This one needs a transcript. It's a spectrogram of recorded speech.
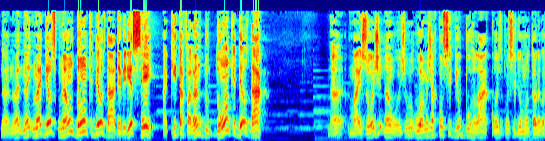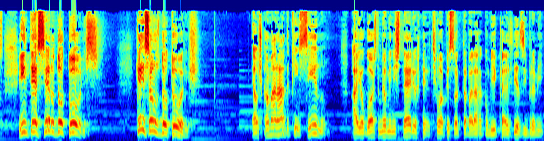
Né? Não é, não é, Deus, não é um dom que Deus dá, deveria ser. Aqui está falando do dom que Deus dá. Né? Mas hoje não, hoje o homem já conseguiu burlar a coisa, conseguiu montar o um negócio. Em terceiro, doutores. Quem são os doutores? É os camaradas que ensinam. Aí eu gosto meu ministério. Eu tinha uma pessoa que trabalhava comigo, cara, dizia assim para mim:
